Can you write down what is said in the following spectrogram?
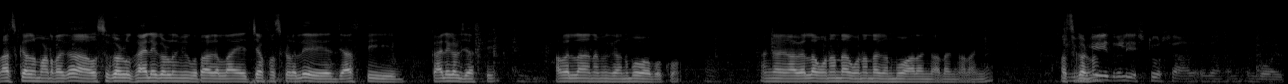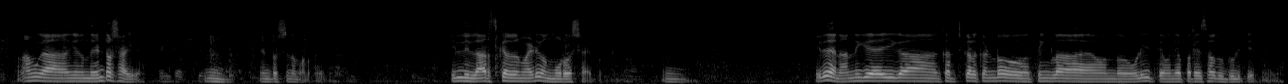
ಲಾರ್ಜ್ ಸ್ಕೇಲ್ ಮಾಡಿದಾಗ ಹಸುಗಳು ಕಾಯಿಲೆಗಳು ನಿಮಗೆ ಗೊತ್ತಾಗಲ್ಲ ಎಚ್ ಎಫ್ ಎಸ್ಗಳಲ್ಲಿ ಜಾಸ್ತಿ ಕಾಯಿಲೆಗಳು ಜಾಸ್ತಿ ಅವೆಲ್ಲ ನಮಗೆ ಅನುಭವ ಆಗಬೇಕು. ಹಂಗಾಗಿ ಅವೆಲ್ಲ ಒಂದೊಂದಾಗ ಒಂದೊಂದಾಗ ಅನುಭವ ಆದಂಗೆ ಆದಂಗೆ ಆದಂಗೆ ಹಸುಗಳು ನಿಮಗೆ ಇದರಲ್ಲಿ ಎಷ್ಟು ವರ್ಷ ನಮ್ಗೆ ಒಂದು ಎಂಟು ವರ್ಷ ಆಗಿದೆ. ಹ್ಞೂ ಎಂಟು ವರ್ಷದಿಂದ ಮಾಡ್ತಾಯಿದ್ದೆ ಇಲ್ಲಿ ಲಾರ್ಜ್ ಸ್ಕೇಲ್ ಮಾಡಿ ಒಂದು ಮೂರು ವರ್ಷ ಆಯಿತು. ಹ್ಞೂ ಇದೆ ನನಗೆ ಈಗ ಖರ್ಚು ಕಳ್ಕೊಂಡು ತಿಂಗಳ ಒಂದು ಉಳಿಯುತ್ತೆ ಒಂದು ಎಪ್ಪತ್ತೈದು ಸಾವಿರ ದುಡ್ಡು ಉಳಿತೈತೆ ನನಗೆ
